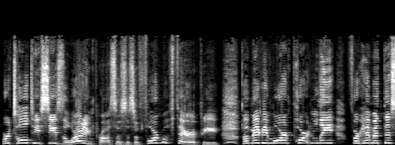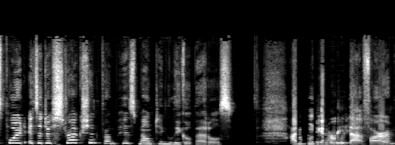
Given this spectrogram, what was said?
We're told he sees the writing process as a form of therapy, but maybe more importantly, for him at this point, it's a distraction from his mounting legal battles. I'm only going to read that far.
